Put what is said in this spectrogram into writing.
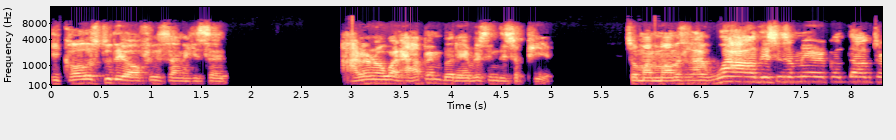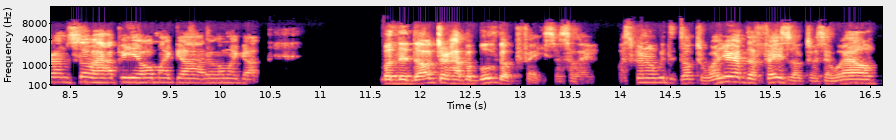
He called us to the office and he said, I don't know what happened, but everything disappeared. So my mom is like, wow, this is a miracle, doctor. I'm so happy. Oh my God. Oh my God. But the doctor have a bulldog face. I said, like, what's going on with the doctor? Why do you have that face, doctor? I said, well,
